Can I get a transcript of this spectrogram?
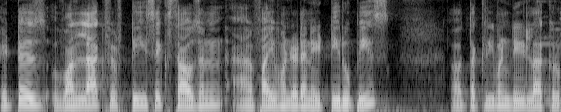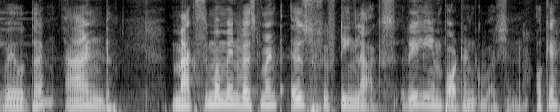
it is one lakh fifty six thousand five hundred and eighty rupees uh, तकरीबन डेढ़ लाख रुपए होता है and Maximum investment is 15 lakhs. Really important question. Okay.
